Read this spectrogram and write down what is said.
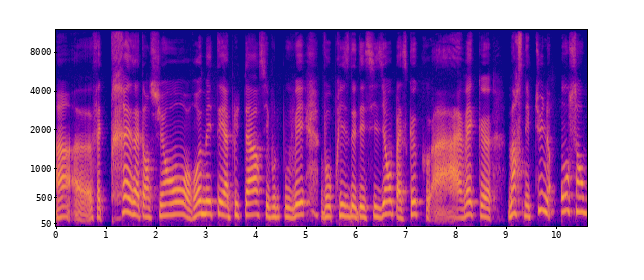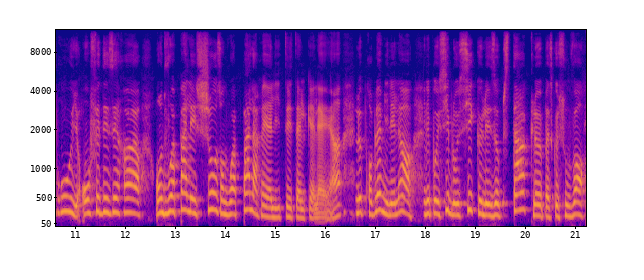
Hein, euh, faites très attention, remettez à plus tard si vous le pouvez vos prises de décision parce que avec Mars-Neptune, on s'embrouille, on fait des erreurs, on ne voit pas les choses, on ne voit pas la réalité telle qu'elle est. Hein. Le problème, il est là. Il est possible aussi que les obstacles, parce que souvent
